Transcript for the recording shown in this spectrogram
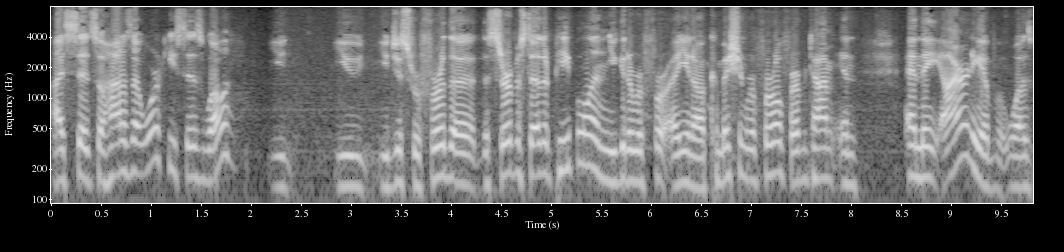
I said, "So how does that work?" He says, "Well, you you you just refer the the service to other people, and you get a refer uh, you know a commission referral for every time." And and the irony of it was,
